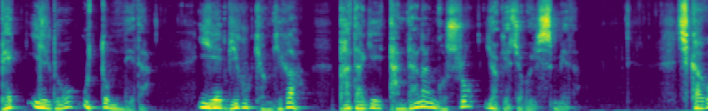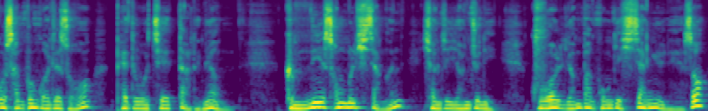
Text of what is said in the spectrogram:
101도 웃돕니다. 이에 미국 경기가 바닥이 단단한 것으로 여겨지고 있습니다. 시카고 상품거래소 패드워치에 따르면 금리 선물 시장은 현재 연준이 9월 연방 공개 시장위원회에서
